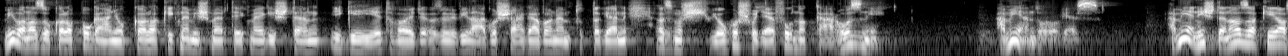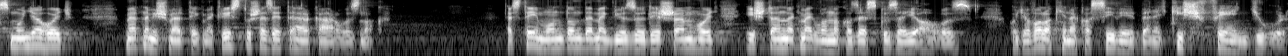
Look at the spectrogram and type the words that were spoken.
mi van azokkal a pogányokkal, akik nem ismerték meg Isten igéjét, vagy az ő világosságával nem tudtak járni. Az most jogos, hogy el fognak kárhozni? Hát milyen dolog ez? Hát milyen Isten az, aki azt mondja, hogy mert nem ismerték meg Krisztus, ezért elkárhoznak. Ezt én mondom, de meggyőződésem, hogy Istennek megvannak az eszközei ahhoz, hogy a valakinek a szívében egy kis fény gyúl,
